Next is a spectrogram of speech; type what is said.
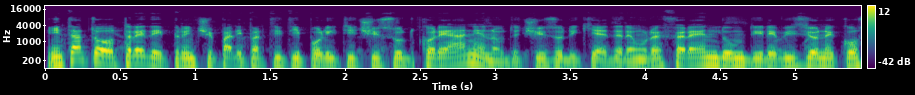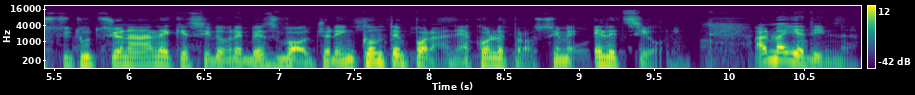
Intanto tre dei principali partiti politici sudcoreani hanno deciso di chiedere un referendum di revisione costituzionale che si dovrebbe svolgere in contemporanea con le prossime elezioni. Al Mayadin.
